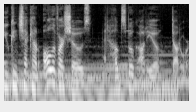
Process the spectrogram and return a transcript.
You can check out all of our shows at hubspokeaudio.org.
